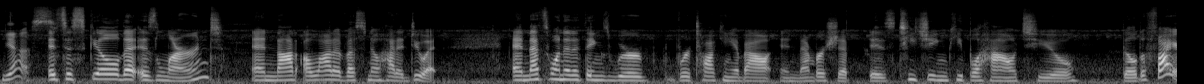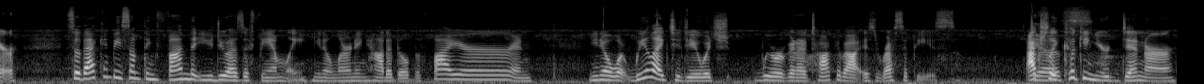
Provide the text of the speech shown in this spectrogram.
Yes. It's a skill that is learned and not a lot of us know how to do it. And that's one of the things we're we're talking about in membership is teaching people how to build a fire. So that can be something fun that you do as a family, you know, learning how to build the fire and you know what we like to do which we were going to talk about is recipes. Actually Yes. cooking your dinner.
